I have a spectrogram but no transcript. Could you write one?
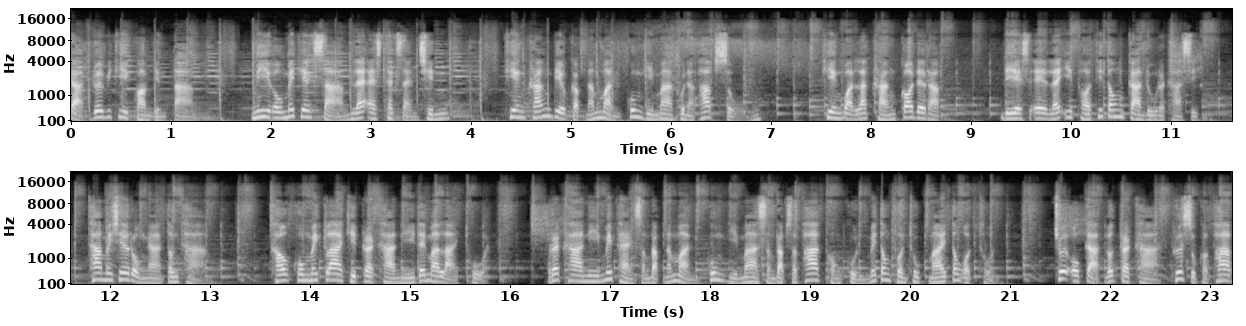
กัดด้วยวิธีความเย็นตาม มีโอเมก้า3และแอสเท็กแสนชิ้น เพียงครั้งเดียวกับน้ำมันกุ้งหิมาคุณภาพสูง เพียงวันละครั้งก็ได้รับ DSA และ e p o ที่ต้องการดูราคาสิ ถ้าไม่ใช่โรงงานต้นทาง เขาคงไม่กล้าคิดราคานี้ได้มาหลายขวด ราคานี้ไม่แพงสำหรับน้ำมันกุ้งหิมาสำหรับสภาพของคุณไม่ต้องทนทุกไม้ต้องอดทน ช่วยโอกาสลดราคาเพื่อสุขภาพ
